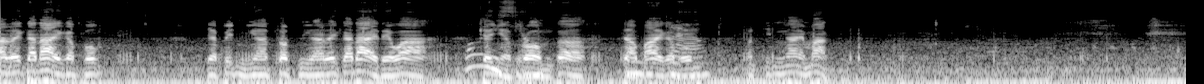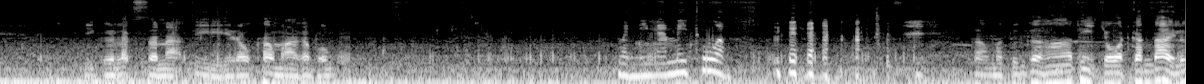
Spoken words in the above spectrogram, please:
อะไรก็ได้ครับผม จะเป็นเหงื่อตดเหงื่ออะไรก็ได้แต่ว่า โอ้ยแค่เหงื่อพร้อมก็สบายครับผม มันกินง่ายมาก นี่คือลักษณะที่เราเข้ามาครับผม วันนี้น้ำไม่ท่วม เข้ามาถึงก็หาที่จอดกันได้เล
